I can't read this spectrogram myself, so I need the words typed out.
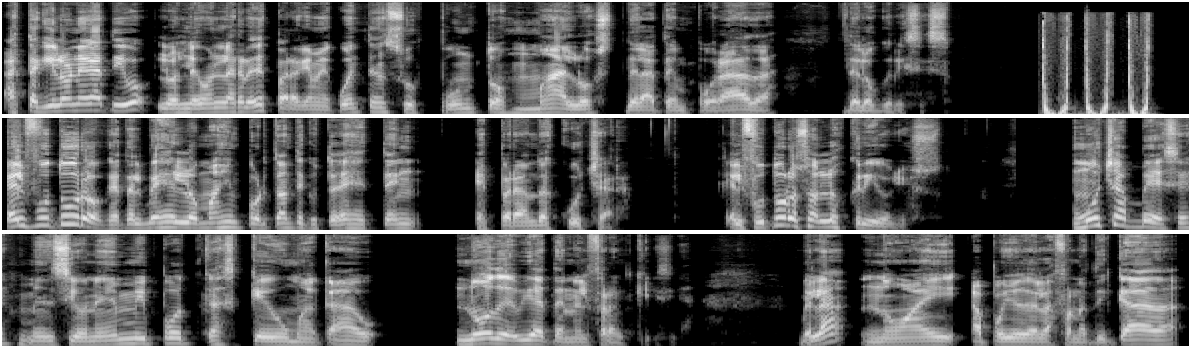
Hasta aquí lo negativo, los leo en las redes para que me cuenten sus puntos malos de la temporada de los grises. El futuro, que tal vez es lo más importante que ustedes estén esperando escuchar. El futuro son los criollos. Muchas veces mencioné en mi podcast que Humacao no debía tener franquicia. ¿Verdad? No hay apoyo de la fanaticada,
